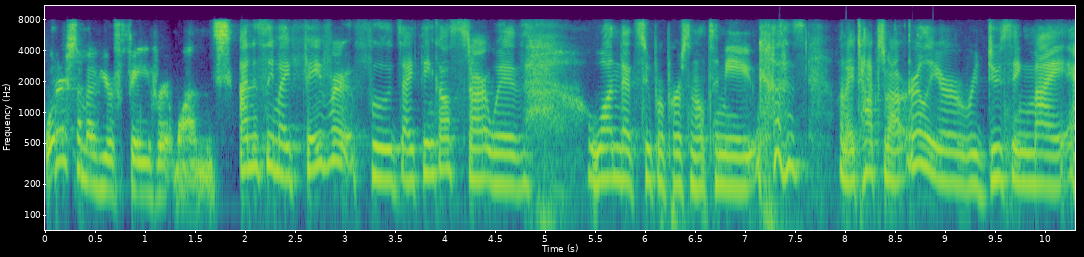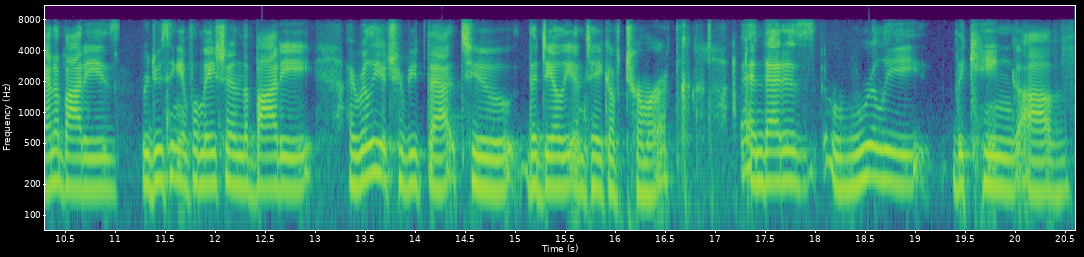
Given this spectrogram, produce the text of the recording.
What are some of your favorite ones? Honestly, my favorite foods, I think I'll start with one that's super personal to me because when I talked about earlier reducing my antibodies, reducing inflammation in the body, I really attribute that to the daily intake of turmeric. And that is really the king of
